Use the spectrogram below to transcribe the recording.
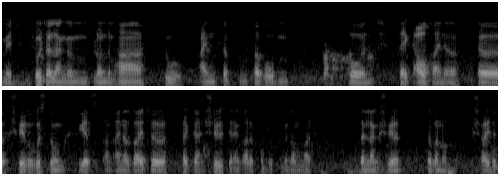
mit schulterlangem blondem Haar zu feinen Zöpfen verwoben und trägt auch eine äh, schwere Rüstung. Jetzt an einer Seite trägt er ein Schild, den er gerade vom Rücken genommen hat. Sein Langschwert ist aber noch gescheidet.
